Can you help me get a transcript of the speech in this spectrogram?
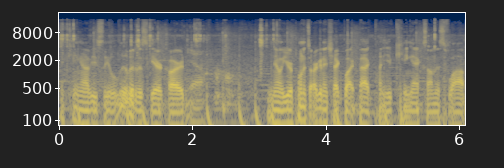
The king, obviously, a little bit of a scare card. Yeah. You know, your opponents are going to check black back. Plenty of king X on this flop.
